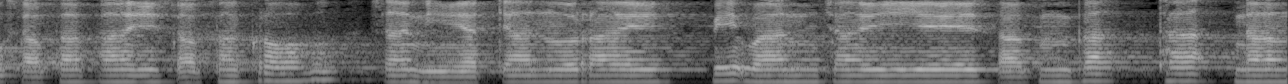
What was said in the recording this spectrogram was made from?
คสัพพภัยสัพพเคราะห์เสนียดจันไร วิวันชัยเยสัพพะทะนัง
